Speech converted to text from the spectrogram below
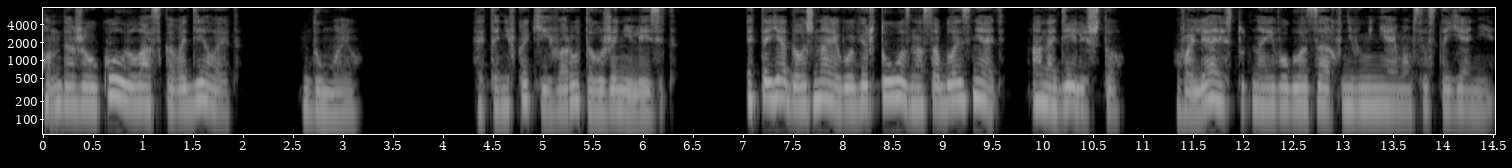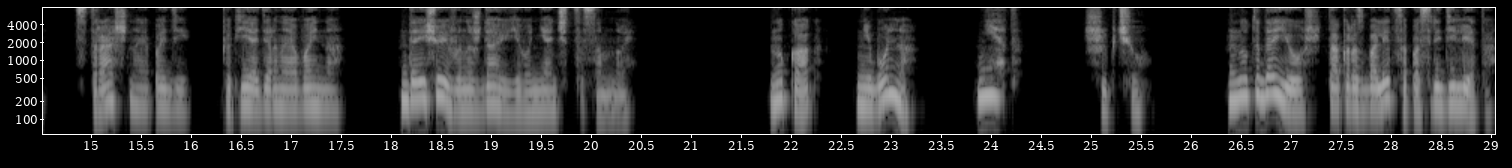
он даже уколы ласково делает. Думаю. Это ни в какие ворота уже не лезет. Это я должна его виртуозно соблазнять, а на деле что? Валяясь тут на его глазах в невменяемом состоянии. Страшная поди, как ядерная война. Да еще и вынуждаю его нянчиться со мной. «Ну как, не больно?» «Нет», — шепчу. «Ну ты даешь так разболеться посреди лета»,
